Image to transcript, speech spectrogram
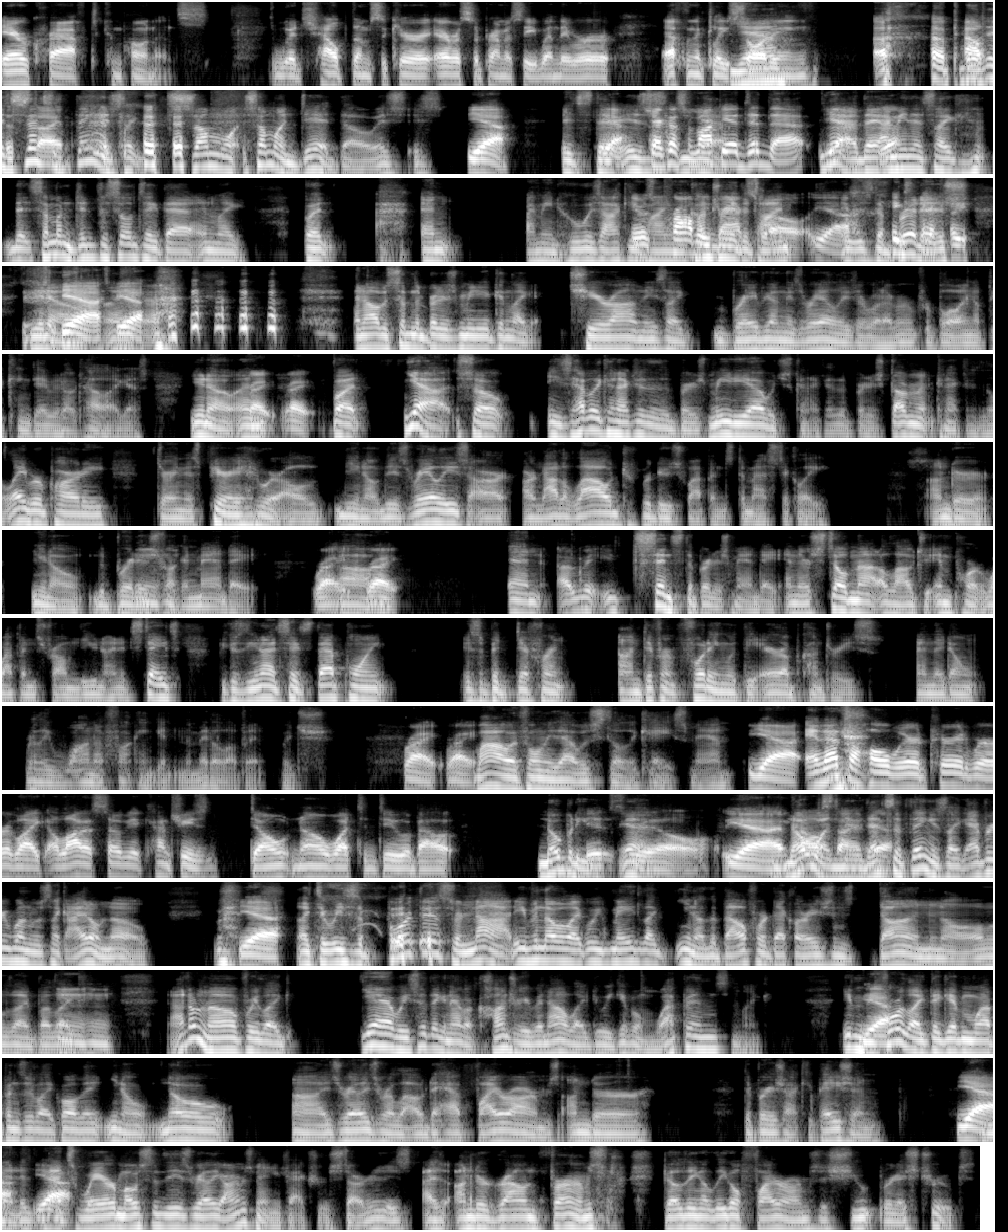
aircraft components, which helped them secure air supremacy when they were ethnically Yeah. sorting uh, well, it's that's Palestine. the thing. It's like someone someone did though. Is is yeah, it's there yeah. is Czechoslovakia yeah. did that. yeah, they, I mean, it's like that someone did facilitate that, and like, but, and I mean, who was it was occupying the country at the time? Yeah, It was the British, Exactly. you know. Yeah, like, yeah. and all of a sudden, the British media can like cheer on these like brave young Israelis or whatever for blowing up the King David Hotel, I guess, you know. And, right, right. But yeah, so he's heavily connected to the British media, which is connected to the British government, connected to the Labour Party during this period where all you know the Israelis are are not allowed to produce weapons domestically under you know the British Mhm. fucking mandate Right, Um, right. And uh, since the British mandate, and they're still not allowed to import weapons from the United States because the United States at that point is a bit different on different footing with the Arab countries, and they don't really want to fucking get in the middle of it. Which Right, right. wow, if only that was still the case, man. Yeah, and that's a whole weird period where like a lot of Soviet countries don't know what to do about Nobody, yeah, Israel. Yeah, and no one knew. That's the thing is like everyone was like, I don't know. Yeah. Like, do we support this or not? Even though like we made like you know the Balfour declarations done and all, like, but like. Mhm. I don't know if we like, yeah, we said they can have a country, but now like, do we give them weapons? And like, even Yeah. before like they give them weapons, they're like, well, they, you know, no uh, Israelis were allowed to have firearms under the British occupation. Yeah, that is- yeah, that's where most of the Israeli arms manufacturers started, is as underground firms building illegal firearms to shoot British troops.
